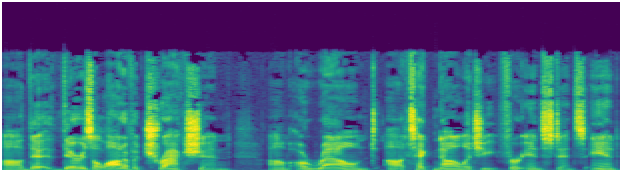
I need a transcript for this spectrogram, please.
Uh, there, there is a lot of attraction um, around uh, technology, for instance. And,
